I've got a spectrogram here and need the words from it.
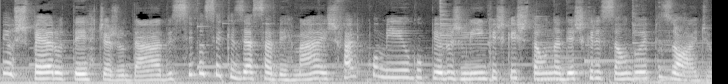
Eu espero ter te ajudado e se você quiser saber mais, fale comigo pelos links que estão na descrição do episódio.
